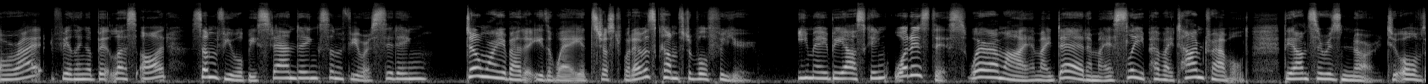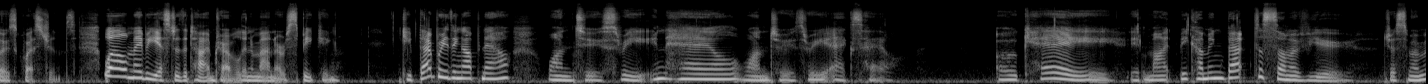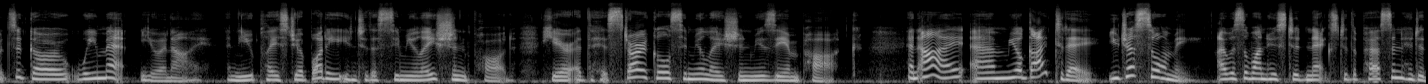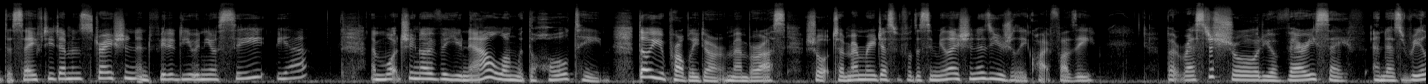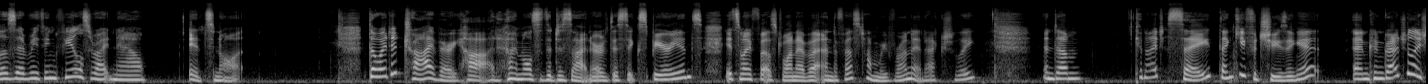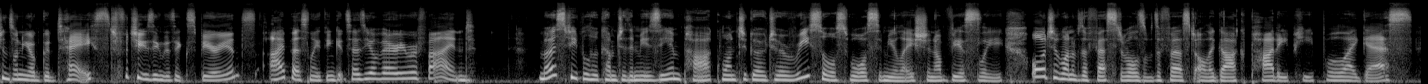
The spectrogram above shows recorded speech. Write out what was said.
All right, feeling a bit less odd? Some of you will be standing, some of you are sitting. Don't worry about it either way, it's just whatever's comfortable for you. You may be asking, What is this? Where am I? Am I dead? Am I asleep? Have I time travelled? The answer is no to all of those questions. Well, maybe yes to the time travel in a manner of speaking. Keep that breathing up now. One, two, three, inhale. One, two, three, exhale. Okay, it might be coming back to some of you. Just moments ago, we met, you and I, and you placed your body into the simulation pod here at the Historical Simulation Museum Park. And I am your guide today. You just saw me. I was the one who stood next to the person who did the safety demonstration and fitted you in your seat, yeah? I'm watching over you now along with the whole team. Though you probably don't remember us, short term memory just before the simulation is usually quite fuzzy. But rest assured, you're very safe, and as real as everything feels right now, it's not. Though I did try very hard. I'm also the designer of this experience. It's my first one ever, and the first time we've run it, actually. And, um, can I just say thank you for choosing it? And congratulations on your good taste for choosing this experience. I personally think it says you're very refined. Most people who come to the museum park want to go to a resource war simulation, obviously, or to one of the festivals of the first oligarch party people, I guess.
